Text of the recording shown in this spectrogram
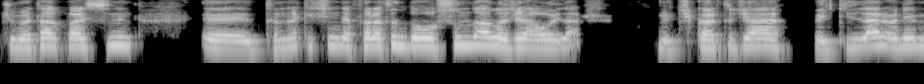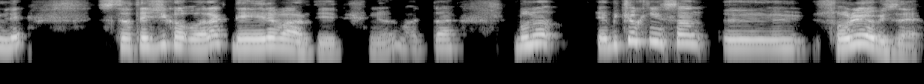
Cumhuriyet Halk Partisi'nin e, tırnak içinde Fırat'ın doğusunda alacağı oylar ve çıkartacağı vekiller önemli. Stratejik olarak değeri var diye düşünüyorum. Hatta bunu birçok insan e, soruyor bize.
